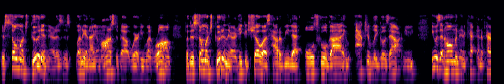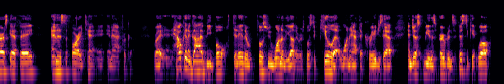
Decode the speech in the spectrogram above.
there's so much good in there. There's, there's plenty, and I am honest about where he went wrong, but there's so much good in there, and he could show us how to be that old school guy who actively goes out. I mean, he, was at home in, in, a, in a Paris cafe and a safari tent in Africa, right? How can a guy be both? Today they're supposed to be one or the other. We're supposed to kill that one half, that courageous half, and just be this urban sophisticate. Well,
